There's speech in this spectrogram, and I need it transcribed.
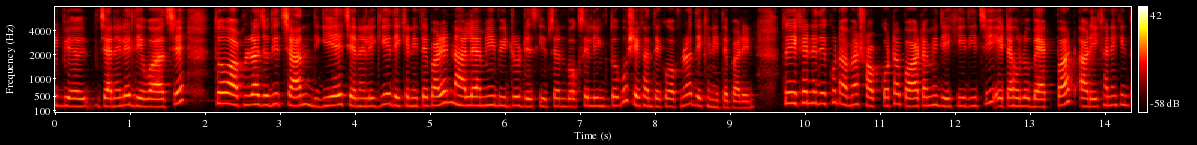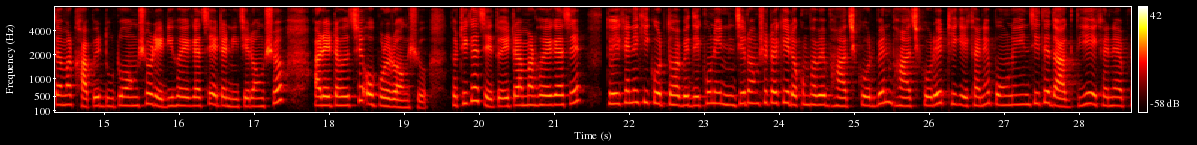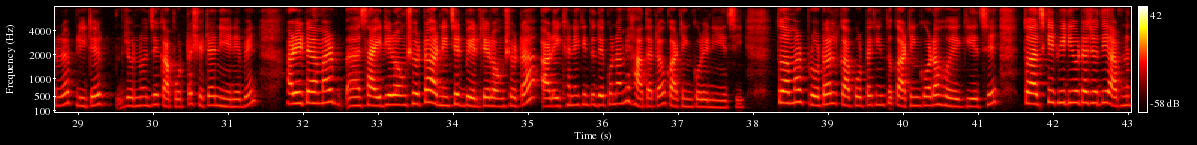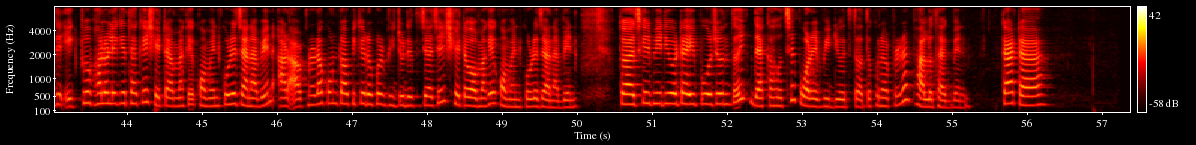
চ্যানেলে দেওয়া আছে। তো আপনারা যদি চান গিয়ে চ্যানেলে গিয়ে দেখে নিতে পারেন, নাহলে আমি এই ভিডিওর ডিসক্রিপশান বক্সে লিঙ্ক দেবো, সেখান থেকেও আপনারা দেখে নিতে পারেন। তো এখানে দেখুন আমার সবকটা পার্ট আমি দেখিয়ে দিচ্ছি, এটা হলো ব্যাক পার্ট আর এখানে কিন্তু আমার খাপের দুটো অংশ রেডি হয়ে গেছে, এটা নিচের অংশ আর এটা হচ্ছে ওপরের অংশ। তো ঠিক আছে? তো এটা আমার হয়ে গেছে। তো এখানে কি করতে হবে? দেখুন, এই নিচের অংশটাকে এরকমভাবে ভাঁজ করবেন। ভাঁজ করে ঠিক এখানে পৌনে ইঞ্চিতে দাগ দিয়ে এখানে আপনারা প্লিটের জন্য যে কাপড়টা সেটা নিয়ে নেবেন। আর এটা আমার সাইডের অংশটা আর নিচের বেল্টের অংশটা। আর এখানে কিন্তু দেখুন, আমি হাতাটাও কাটিং করে নিয়েছি। তো আমার টোটাল কাপড়টা কিন্তু কাটিং করা হয়ে গিয়েছে। তো আজকের ভিডিওটা যদি আপনাদের একটুও ভালো লেগে থাকে, সেটা আমাকে কমেন্ট করে জানাবেন। আর আপনারা কোন টপিকের ওপর ভিডিও দেখতে চাচ্ছেন সেটাও আমাকে কমেন্ট করে জানাবেন। তো আজকের ভিডিওটা এই পর্যন্তই। দেখা হচ্ছে পরের ভিডিওতে। ততক্ষণ আপনারা ভালো থাকবেন। টাটা।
